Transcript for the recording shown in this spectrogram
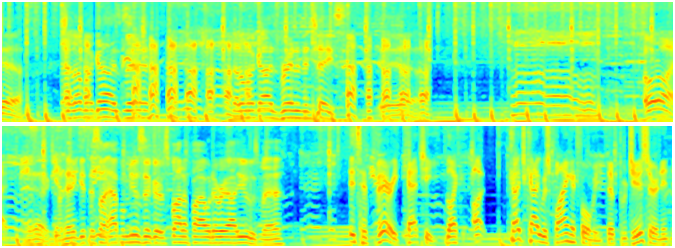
Yeah. Shout out my guys, man. Shout out my guys, Brandon and Chase. Yeah. All right. Yeah, go ahead and get this on Apple Music or Spotify, whatever y'all use, man. It's a very catchy. Like I, Coach K was playing it for me, the producer, and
